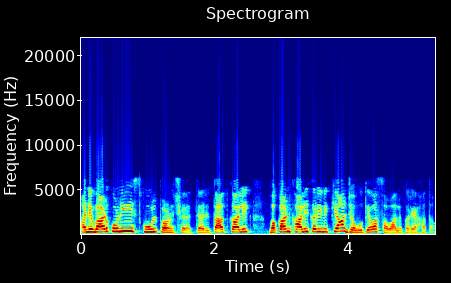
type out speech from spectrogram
અને બાળકોની સ્કૂલ પણ છે. ત્યારે તાત્કાલિક મકાન ખાલી કરીને ક્યાં જવું તેવા સવાલ કર્યા હતા.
